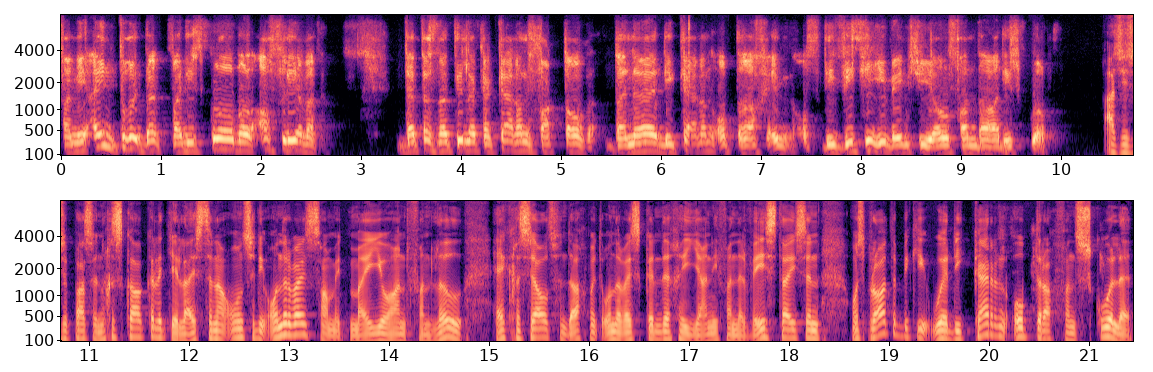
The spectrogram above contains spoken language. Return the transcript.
van die eindproduk wat die skool wil aflewer dit is natuurlik 'n kernfaktor binne die kernopdrag en of die visie éventueel van daardie skool. As jy sopas ingeskakel het, jy luister na ons in die onderwys saam met my Johan van Lille. Ek gesels vandag met onderwyskundige Jannie van der Westhuizen. Ons praat 'n bietjie oor die kernopdrag van skole.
